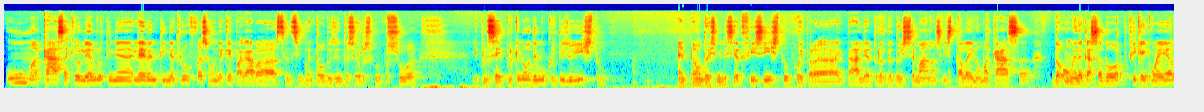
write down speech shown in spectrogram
uma casa que eu lembro, tinha, Eleven tinha trufas, onde é que pagava 150 ou 200 euros por pessoa. E pensei, por que não democratizo isto? Então, em 2007 fiz isto, fui para a Itália durante duas semanas, instalei numa casa do Homem da Caçador, fiquei com ele,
